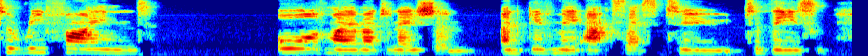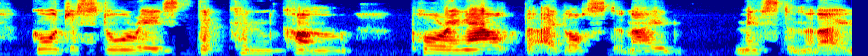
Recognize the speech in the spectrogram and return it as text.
to refine all of my imagination and give me access to to these gorgeous stories that can come pouring out that I'd lost and I'd missed and that I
